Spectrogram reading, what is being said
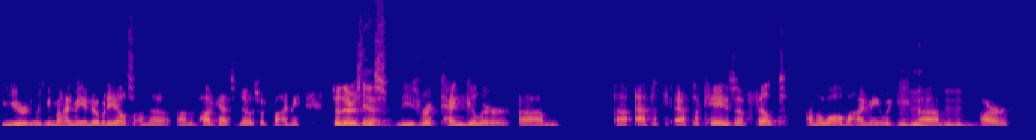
you're looking behind me, and nobody else on the on the podcast knows what's behind me. So there's Yeah. this these rectangular um, uh, applique, appliques of felt on the wall behind me, which Mhm, um, mhm. are.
